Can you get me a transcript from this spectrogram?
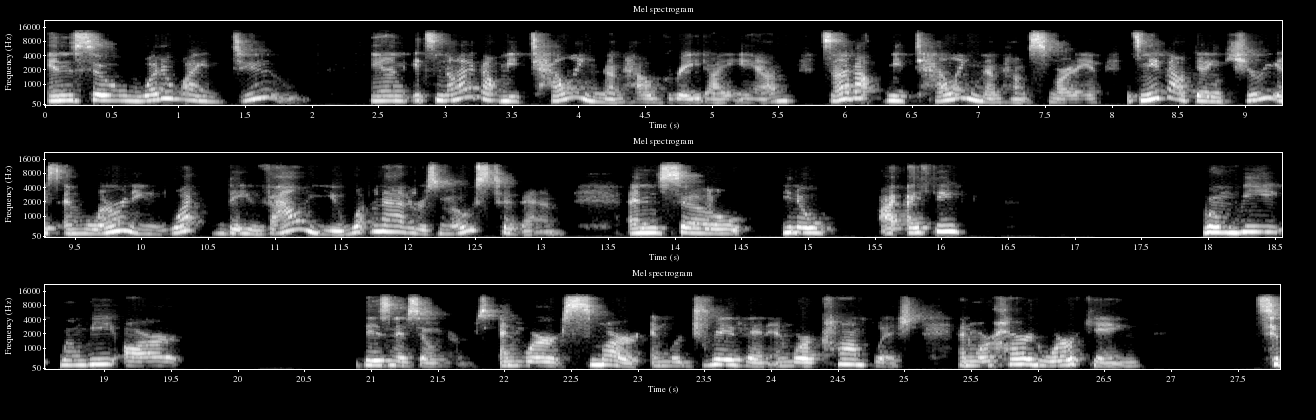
And so what do I do? And it's not about me telling them how great I am. It's not about me telling them how smart I am. It's me about getting curious and learning what they value, what matters most to them. And so, you know, I, I think when we when we are business owners and we're smart and we're driven and we're accomplished and we're hardworking to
